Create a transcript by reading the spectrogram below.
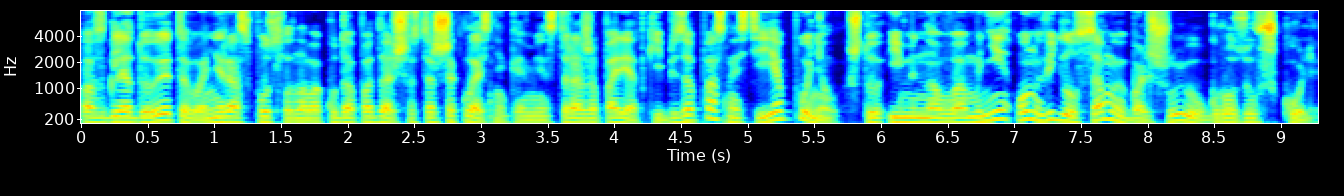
По взгляду этого, не раз посланного куда подальше старшеклассниками стража порядка и безопасности, я понял, что именно во мне он увидел самую большую угрозу в школе.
